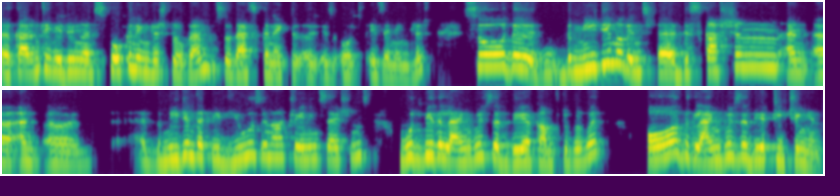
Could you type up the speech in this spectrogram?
uh, currently we're doing a spoken English program, so that's connected uh, is is in English. So the the medium of uh, discussion and uh, and uh, the medium that we'd use in our training sessions would be the language that they are comfortable with, or the language that they are teaching in.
